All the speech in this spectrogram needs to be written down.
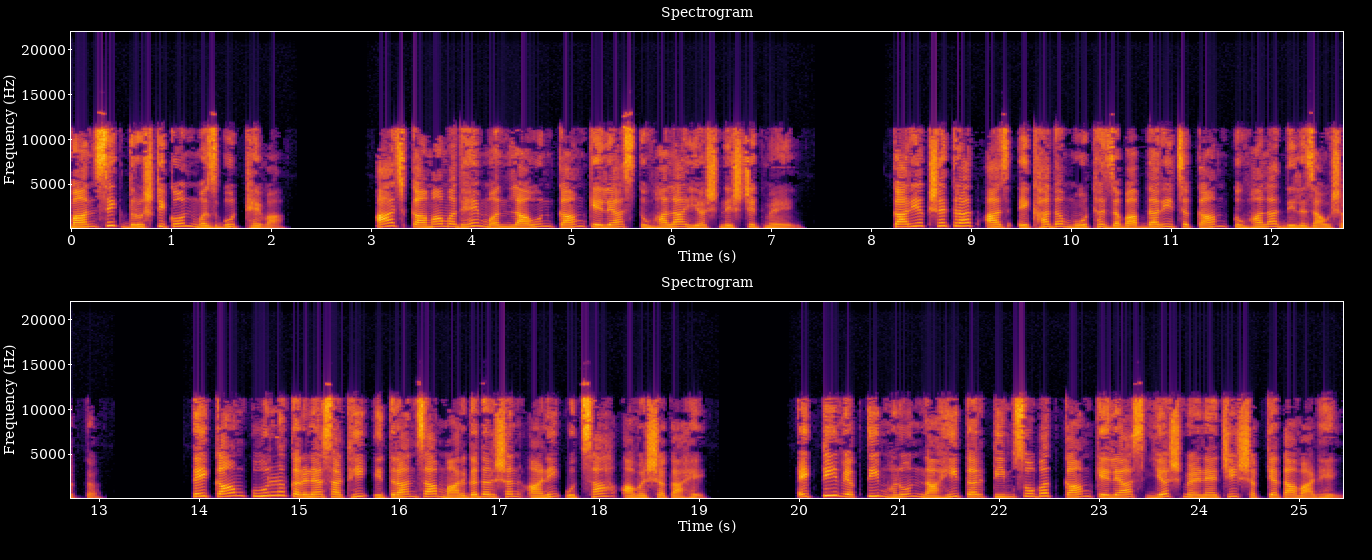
मानसिक दृष्टिकोन मजबूत ठेवा. आज कामामध्ये मन लावून काम केल्यास तुम्हाला यश निश्चित मिळेल. कार्यक्षेत्रात आज एखादं मोठं जबाबदारीचं काम तुम्हाला दिलं जाऊ शकतं. ते काम पूर्ण करण्यासाठी इतरांचा मार्गदर्शन आणि उत्साह आवश्यक आहे. एकटी व्यक्ती म्हणून नाही तर टीमसोबत काम केल्यास यश मिळण्याची शक्यता वाढेल.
